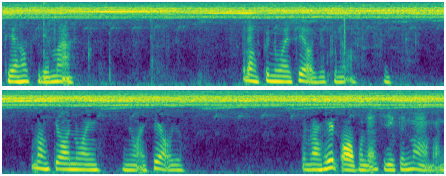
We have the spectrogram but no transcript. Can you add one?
เทียเขาสิได้มากกำลังเป็นหน่วยเสี่ยวอยู่พี่น้องกำลังจอหน่วยหน่วยเสี่ยวอยู่เวลาเฮ็ดออกคนนี้สิได้ขึ้นมาบ้าน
